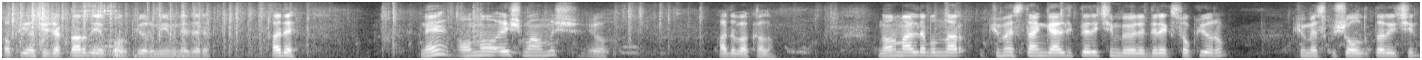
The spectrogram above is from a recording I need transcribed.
Kapıyı açacaklar diye korkuyorum yemin ederim. Hadi. Ne? Onunla o eş mi almış? Yok. Hadi bakalım. Normalde bunlar kümesten geldikleri için böyle direkt sokuyorum. Kümes kuşu oldukları için.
